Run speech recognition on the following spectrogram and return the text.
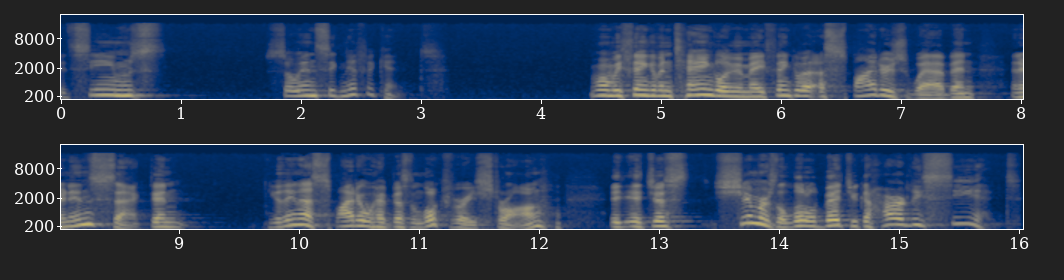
It seems so insignificant. When we think of entangling, we may think of a spider's web and, and an insect. And you think that spider web doesn't look very strong. It, it just shimmers a little bit. You can hardly see it.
